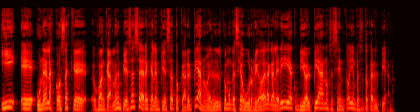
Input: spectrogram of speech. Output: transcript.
Y eh, una de las cosas que Juan Carlos empieza a hacer es que él empieza a tocar el piano. Él como que se aburrió de la galería, vio el piano, se sentó y empezó a tocar el piano.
